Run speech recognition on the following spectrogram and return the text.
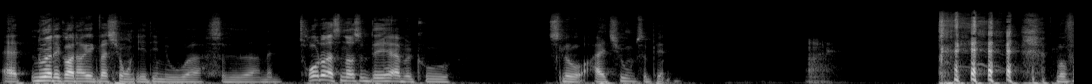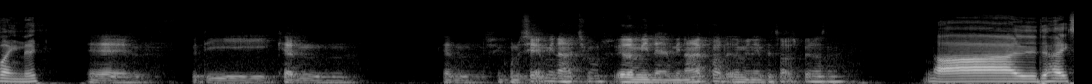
at nu er det godt nok ikke version 1 endnu og så videre, men tror du, at sådan noget som det her vil kunne slå iTunes af pinden? Nej. Hvorfor egentlig ikke? Øh, fordi kan den, kan den synkronisere min iTunes, eller min, øh, min iPod, eller min MP3-spiller og sådan? Nej, det har jeg ikke...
